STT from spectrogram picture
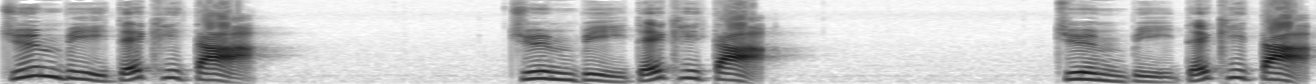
準備できた。準備できた。準備できた。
